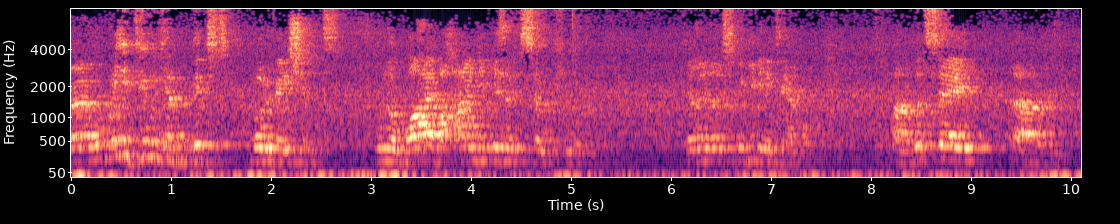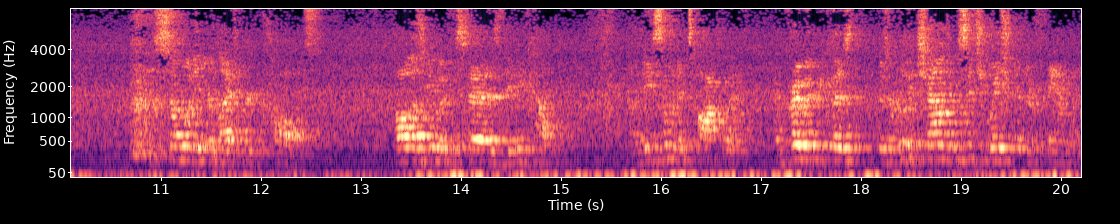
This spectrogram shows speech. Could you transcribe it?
Right? What do you do when you have mixed motivations? When the why behind it isn't so pure? Okay, let's let me give you an example. Uh, let's say um, someone in your life group calls, calls you and says they need help. they need someone to talk with and pray with because there's a really challenging situation in their family.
